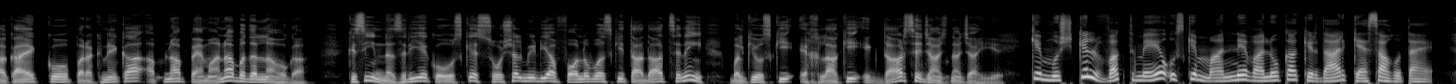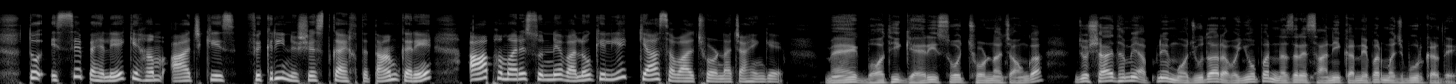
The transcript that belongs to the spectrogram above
حقائق کو پرکھنے کا اپنا پیمانہ بدلنا ہوگا۔ کسی نظریے کو اس کے سوشل میڈیا فالوورز کی تعداد سے نہیں، بلکہ اس کی اخلاقی اقدار سے جانچنا چاہیے۔ کہ مشکل وقت میں اس کے ماننے والوں کا کردار کیسا ہوتا ہے۔ تو اس سے پہلے کہ ہم آج کی اس فکری نشست کا اختتام کریں آپ ہمارے سننے والوں کے لیے کیا سوال چھوڑنا چاہیں گے؟ میں ایک بہت ہی گہری سوچ چھوڑنا چاہوں گا جو شاید ہمیں اپنے موجودہ رویوں پر نظر ثانی کرنے پر مجبور کر دے۔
